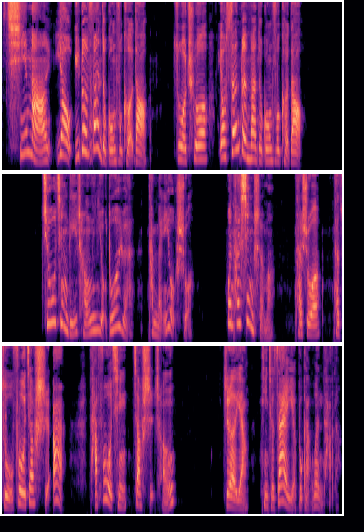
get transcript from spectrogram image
起码要一顿饭的功夫可到，坐车要三顿饭的功夫可到。究竟离城有多远？他没有说，问他姓什么，他说他祖父叫史二，他父亲叫史成。这样你就再也不敢问他了。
